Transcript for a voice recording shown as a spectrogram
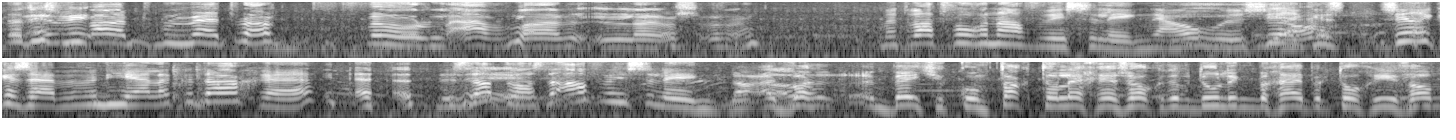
dat is weer... Met wat voor een afwisseling? Met wat voor een afwisseling? Nou, circus, circus hebben we niet elke dag, hè? Dus dat was de afwisseling. Nou, het was een beetje contact te leggen is ook de bedoeling, begrijp ik toch hiervan?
